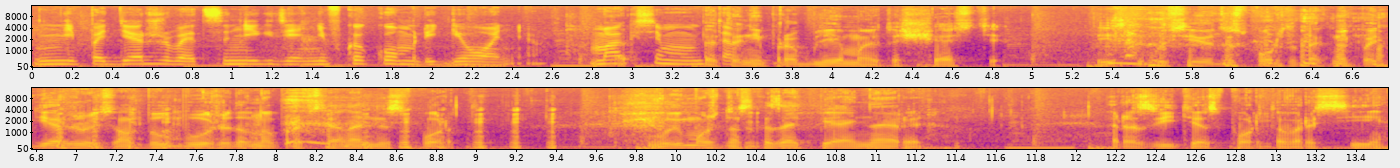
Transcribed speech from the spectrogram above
не поддерживается нигде, ни в каком регионе. Максимум Это там- не проблема, это счастье. Если бы все виды спорта так не поддерживались, он был бы уже давно профессиональный спорт. Вы, можно сказать, пионеры развития спорта в России.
